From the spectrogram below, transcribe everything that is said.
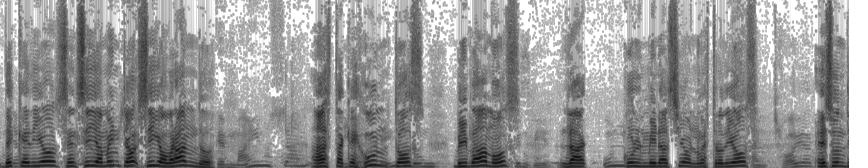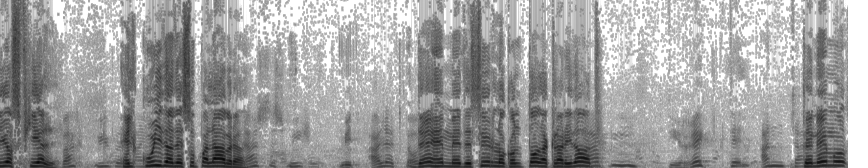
de que Dios sencillamente sigue obrando hasta que juntos vivamos la culminación. Nuestro Dios es un Dios fiel. Él cuida de su palabra. Déjenme decirlo con toda claridad. tenemos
